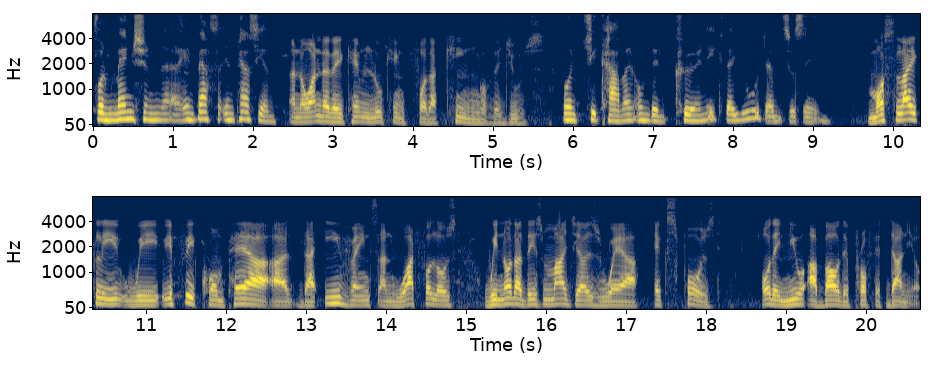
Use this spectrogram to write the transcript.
von Menschen äh, in, Pers in Persien. And no wonder they came looking for the king of the Jews. Und sie kamen, um den König der Juden zu sehen. Most likely, we, if we compare uh, the events and what follows, we know that these Magi's were exposed or they knew about the prophet Daniel.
